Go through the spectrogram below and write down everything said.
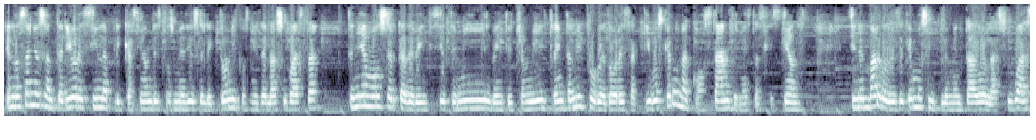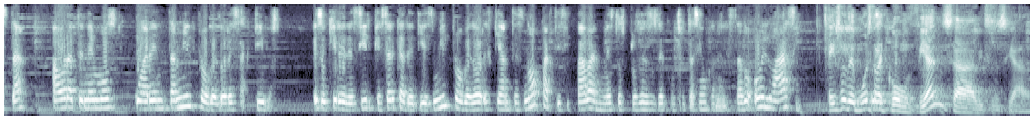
En los años anteriores, sin la aplicación de estos medios electrónicos ni de la subasta, teníamos cerca de 27 mil, 28 mil, 30 mil proveedores activos, que era una constante en estas gestiones. Sin embargo, desde que hemos implementado la subasta, ahora tenemos 40 mil proveedores activos. Eso quiere decir que cerca de 10.000 proveedores que antes no participaban en estos procesos de contratación con el Estado, hoy lo hacen. Eso demuestra confianza, licenciada,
